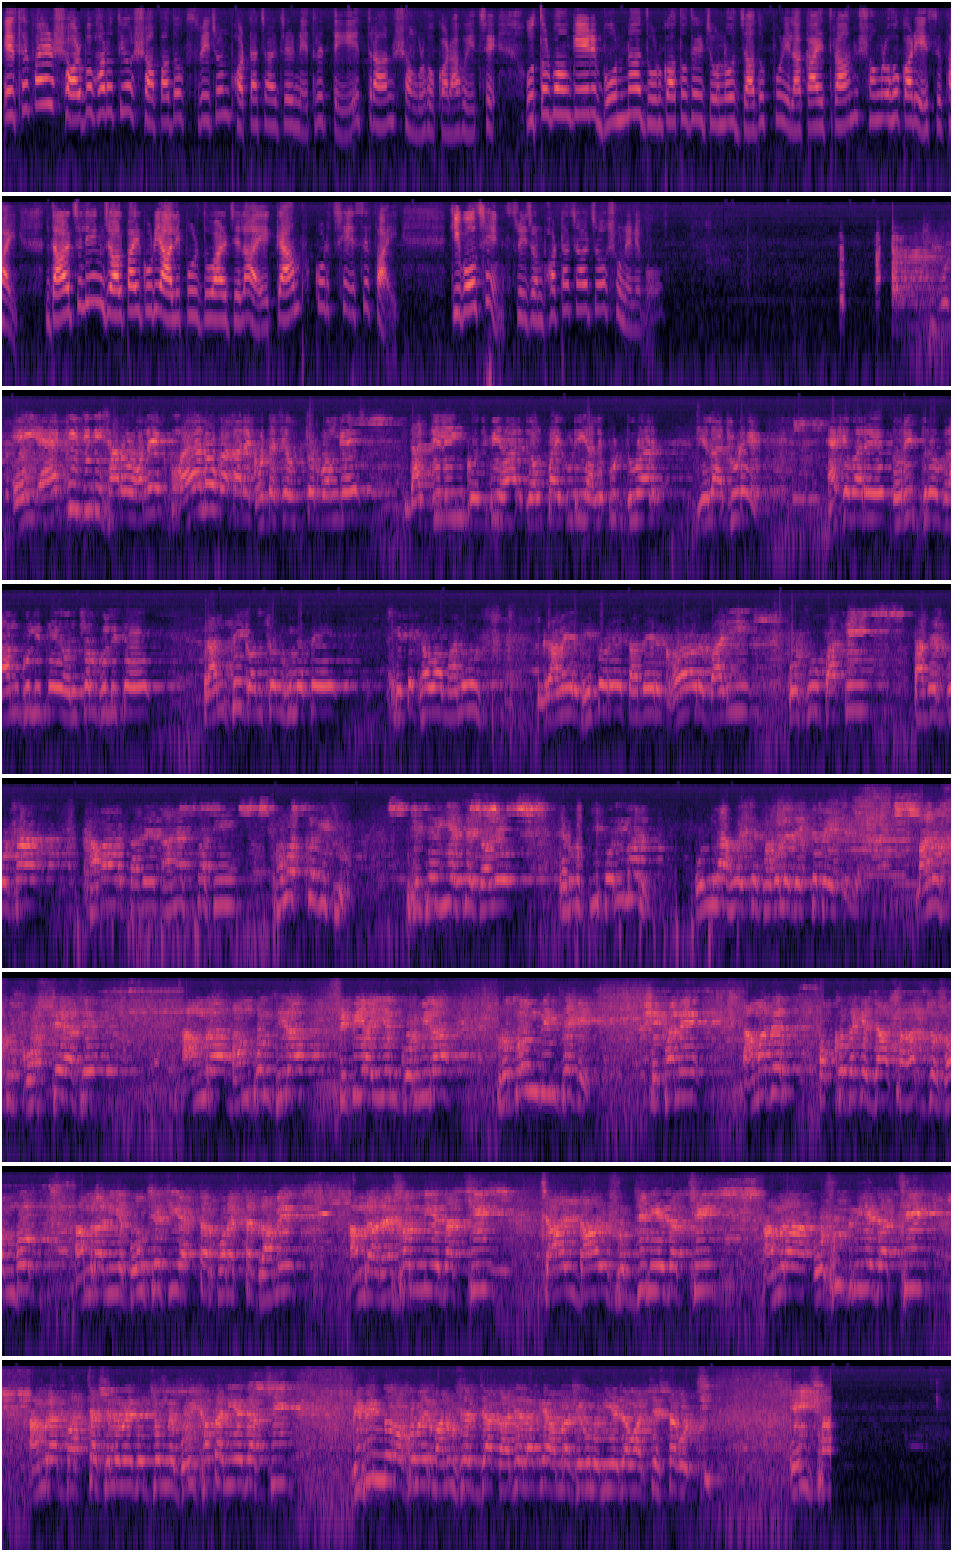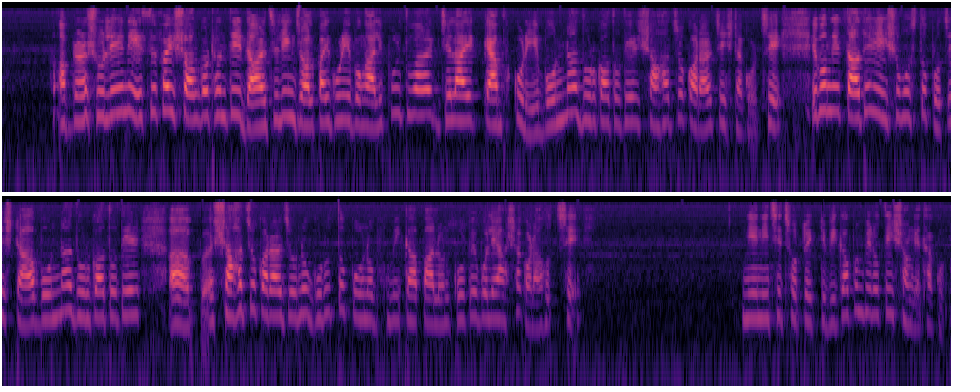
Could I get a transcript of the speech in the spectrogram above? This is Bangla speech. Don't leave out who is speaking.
Speaker 1: এসএফআই এর সর্বভারতীয় সম্পাদক সৃজন ভট্টাচার্যের নেতৃত্বে ত্রাণ সংগ্রহ করা হয়েছে। উত্তরবঙ্গের বন্যা দুর্গতদের জন্য যাদবপুর এলাকায় ত্রাণ সংগ্রহ করে এসএফআই। দার্জিলিং, জলপাইগুড়ি, আলিপুরদুয়ার জেলায় ক্যাম্প করছে এসএফআই। কি বলছেন সৃজন ভট্টাচার্য? শুনে নেব।
Speaker 2: এই একই জিনিস আরও অনেক ভয়ানক আকারে ঘটেছে উত্তরবঙ্গে। দার্জিলিং, কোচবিহার, জলপাইগুড়ি, আলিপুরদুয়ার জেলা জুড়ে। একেবারে দরিদ্র গ্রামগুলিতে, অঞ্চলগুলিতে, প্রান্তিক অঞ্চলগুলোতে খেটে খাওয়া মানুষ, গ্রামের ভিতরে তাদের ঘর, বাড়ি, পশু, পাখি, তাদের পোষা, খাবার, তাদের আনাজপাতি, সমস্ত কিছু ভেসে গিয়েছে জলে এবং কি পরিমাণ বন্যা হয়েছে সকলে দেখতে পেয়েছিল। মানুষ খুব কষ্টে আছে। আমরা বামপন্থীরা, সিপিআইএম কর্মীরা, প্রথম দিন থেকে সেখানে আমাদের পক্ষ থেকে যা সাহায্য সম্ভব, আমরা নিয়ে পৌঁছেছি একটার পর একটা গ্রামে। আমরা রেশন নিয়ে যাচ্ছি, চাল, ডাল, সবজি নিয়ে যাচ্ছি, আমরা ওষুধ নিয়ে যাচ্ছি, আমরা বাচ্চা ছেলে মেয়েদের জন্য বই খাতা নিয়ে যাচ্ছি। বিভিন্ন রকমের মানুষের যা কাজে লাগে, আমরা সেগুলো নিয়ে যাওয়ার চেষ্টা করছি। এই
Speaker 1: আপনারা শুনলেন এসএফআই সংগঠনটি দার্জিলিং, জলপাইগুড়ি এবং আলিপুরদুয়ার জেলায় ক্যাম্প করে বন্যা দুর্গতদের সাহায্য করার চেষ্টা করছে এবং তাদের এই সমস্ত প্রচেষ্টা বন্যা দুর্গতদের সাহায্য করার জন্য গুরুত্বপূর্ণ ভূমিকা পালন করবে বলে আশা করা হচ্ছে। নিয়ে নিচ্ছে ছোট্ট একটি বিজ্ঞাপন, বিরতির সঙ্গে থাকুন।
